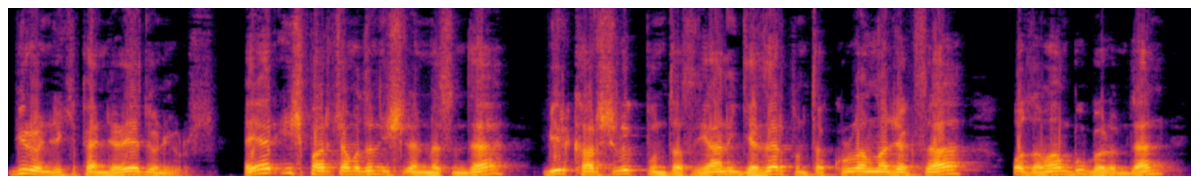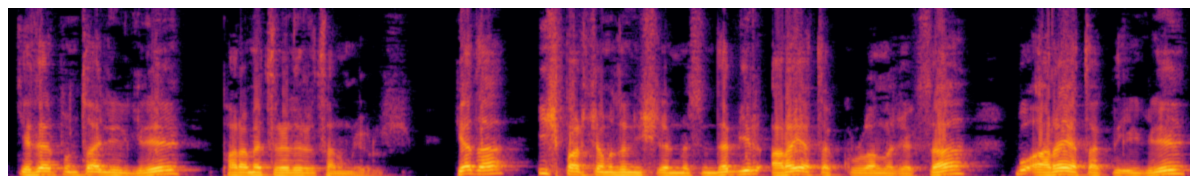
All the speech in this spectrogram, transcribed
bir önceki pencereye dönüyoruz. Eğer iş parçamızın işlenmesinde bir karşılık puntası yani gezer punta kullanılacaksa o zaman bu bölümden gezer punta ile ilgili parametreleri tanımlıyoruz. Ya da iş parçamızın işlenmesinde bir ara yatak kullanılacaksa bu ara yatakla ilgili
